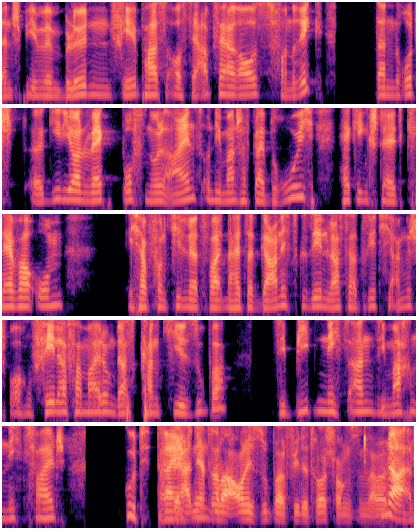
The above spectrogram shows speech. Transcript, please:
dann spielen wir einen blöden Fehlpass aus der Abwehr heraus von Rick, dann rutscht äh, Gideon weg, Buff 0-1 und die Mannschaft bleibt ruhig. Hacking stellt clever um. Ich habe von Kiel in der zweiten Halbzeit gar nichts gesehen. Lasse hat es richtig angesprochen. Fehlervermeidung, das kann Kiel super. Sie bieten nichts an, sie machen nichts falsch. Gut, drei wir hatten jetzt aber auch nicht super viele Torchancen, aber Na, aber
